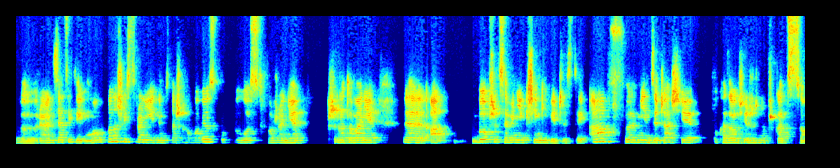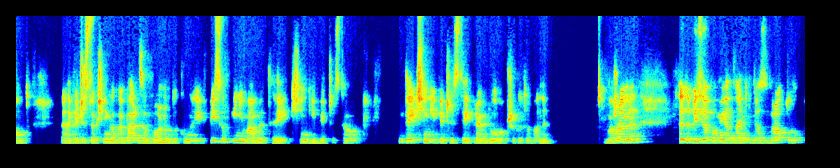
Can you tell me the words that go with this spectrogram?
e, realizacji tej umowy po naszej stronie, jednym z naszych obowiązków było stworzenie, przygotowanie, e, a było przedstawienie księgi wieczystej, a w międzyczasie okazało się, że na przykład sąd e, wieczysto-księgowy bardzo wolno dokonuje wpisów i nie mamy tej księgi, wieczysto, tej księgi wieczystej prawidłowo przygotowanej. Możemy wtedy być zobowiązani do zwrotu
